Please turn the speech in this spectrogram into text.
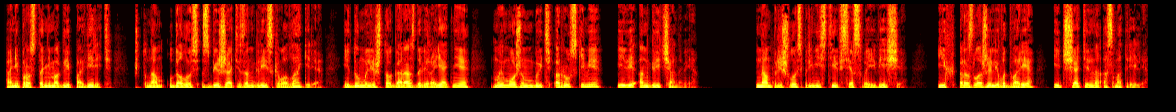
Они просто не могли поверить, что нам удалось сбежать из английского лагеря и думали, что гораздо вероятнее мы можем быть русскими или англичанами. Нам пришлось принести все свои вещи, их разложили во дворе и тщательно осмотрели.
